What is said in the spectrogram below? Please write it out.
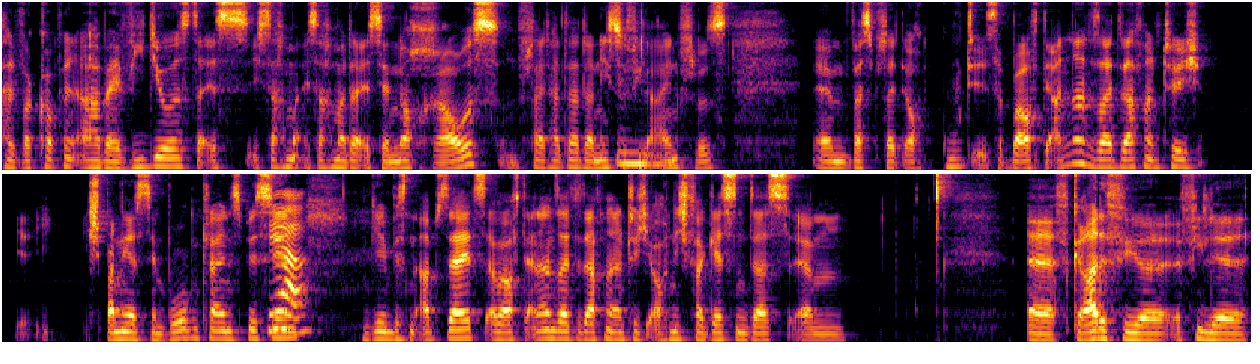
halt verkoppeln. Aber bei Videos, da ist, ich sag mal, ich sag mal, da ist er noch raus und vielleicht hat er da nicht so mhm. viel Einfluss, ähm, was vielleicht auch gut ist. Aber auf der anderen Seite darf man natürlich, ich spanne jetzt den Bogen ein kleines bisschen ja. und gehe ein bisschen abseits, aber auf der anderen Seite darf man natürlich auch nicht vergessen, dass ähm, äh, gerade für viele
